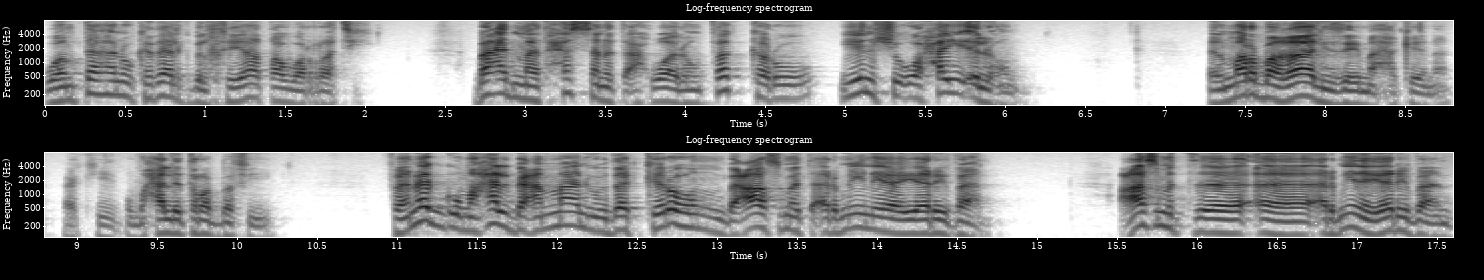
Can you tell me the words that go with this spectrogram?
وامتهنوا كذلك بالخياطة والرتي. بعد ما تحسنت أحوالهم فكروا ينشئوا حي لهم. المربى غالي زي ما حكينا. أكيد. ومحل تربى فيه. فنقوا محل بعمان يذكرهم بعاصمة أرمينيا يريفان عاصمة آه، آه، أرمينيا يريفان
